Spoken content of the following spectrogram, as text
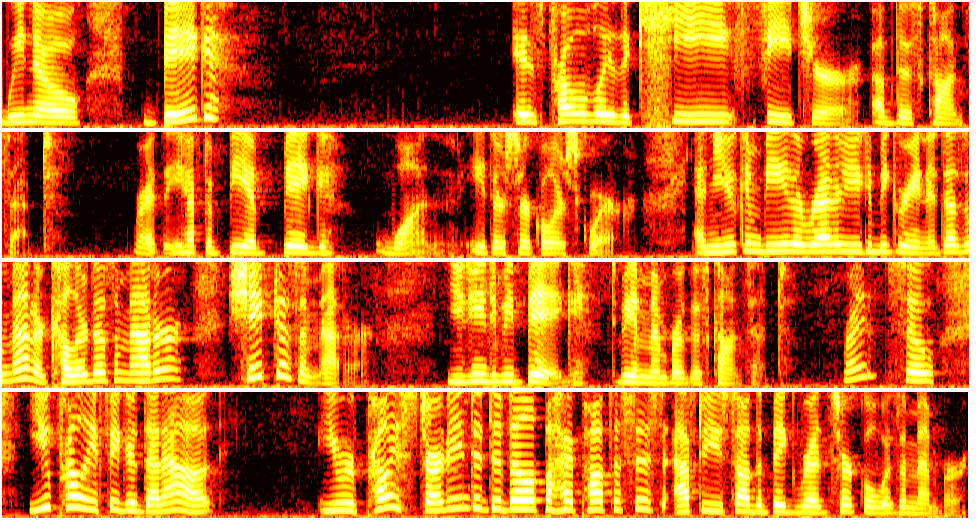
we know big is probably the key feature of this concept, right? That you have to be a big one, either circle or square. And you can be either red or you can be green. It doesn't matter. Color doesn't matter. Shape doesn't matter. You need to be big to be a member of this concept, right? So you probably figured that out you were probably starting to develop a hypothesis after you saw the big red circle was a member.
